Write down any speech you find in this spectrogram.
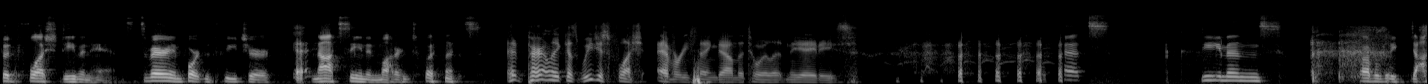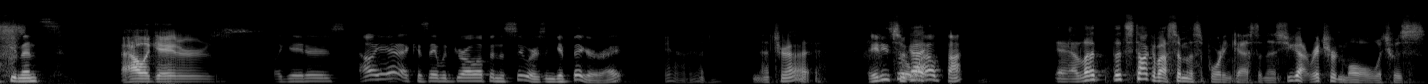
could flush demon hands. It's a very important feature not seen in modern toilets. Apparently, because we just flush everything down the toilet in the 80s. Pets, demons, probably documents, Alligators. alligators. Oh yeah, because they would grow up in the sewers and get bigger, right? Yeah. That's right. 80s So a guy- wild time. Yeah, let, let's talk about some of the supporting cast in this. You got Richard Moll, which was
